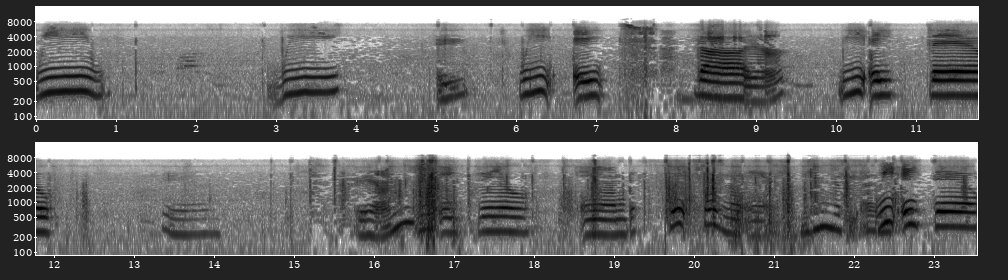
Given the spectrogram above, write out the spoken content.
We we Eight we ate the there. we ate there And and we ate there and wait, there's no and. mhm, at the end. We ate there.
